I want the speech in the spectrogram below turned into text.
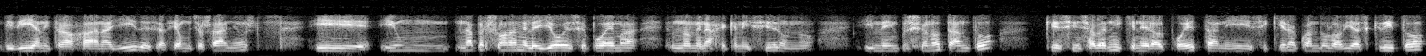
vivían y trabajaban allí desde hacía muchos años y, y una persona me leyó ese poema en un homenaje que me hicieron, ¿no? Y me impresionó tanto que sin saber ni quién era el poeta, ni siquiera cuándo lo había escrito,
